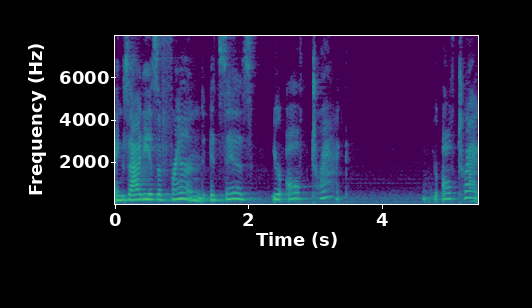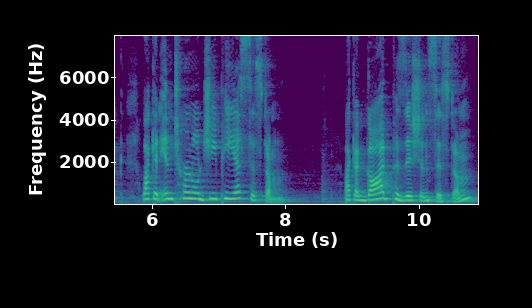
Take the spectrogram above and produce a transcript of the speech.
Anxiety is a friend. It says you're off track. You're off track. Like an internal GPS system, like a God position system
